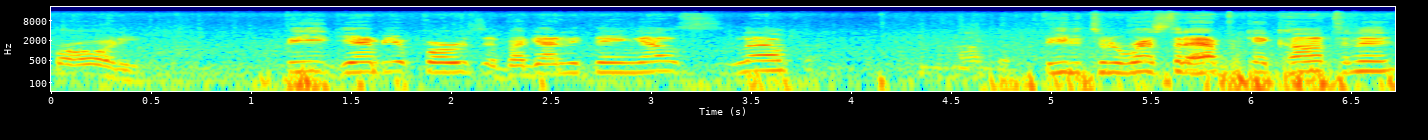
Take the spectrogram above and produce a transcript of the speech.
priority. Feed Gambia first. If I got anything else left, feed it to the rest of the African continent.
